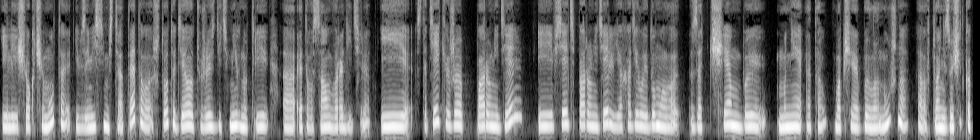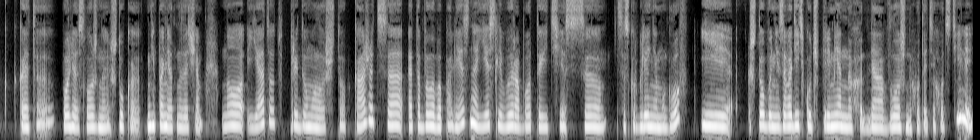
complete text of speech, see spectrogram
или еще к чему-то, и в зависимости от этого что-то делать уже с детьми внутри э, этого самого родителя. И статейки уже пару недель и все эти пару недель я ходила и думала, зачем бы мне это вообще было нужно. А, в плане звучит как какая-то более сложная штука, непонятно зачем. Но я тут придумала, что, кажется, это было бы полезно, если вы работаете с, со скруглением углов, и чтобы не заводить кучу переменных для вложенных вот этих вот стилей,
